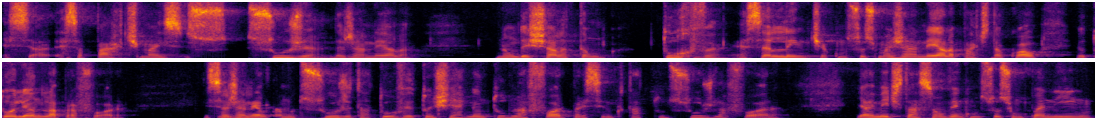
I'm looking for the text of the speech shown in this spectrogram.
essa, essa parte mais suja da janela, não deixá-la tão turva, essa lente. É como se fosse uma janela a partir da qual eu estou olhando lá para fora. E se a uhum. janela está muito suja, está turva, eu estou enxergando tudo lá fora, parecendo que está tudo sujo lá fora. E a meditação vem como se fosse um paninho,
